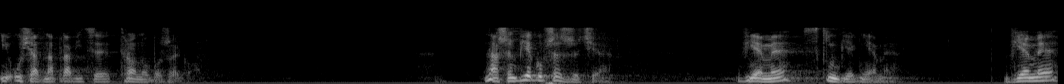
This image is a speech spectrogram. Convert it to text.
I usiadł na prawicy tronu Bożego. W naszym biegu przez życie wiemy, z kim biegniemy. Wiemy,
